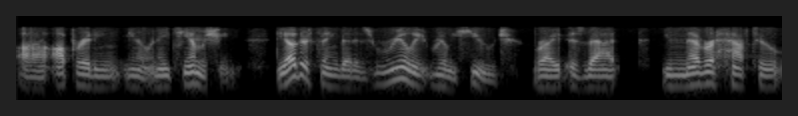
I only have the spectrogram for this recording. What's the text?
uh, operating, you know, an ATM machine. The other thing that is really, really huge, right, is that you never have to,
